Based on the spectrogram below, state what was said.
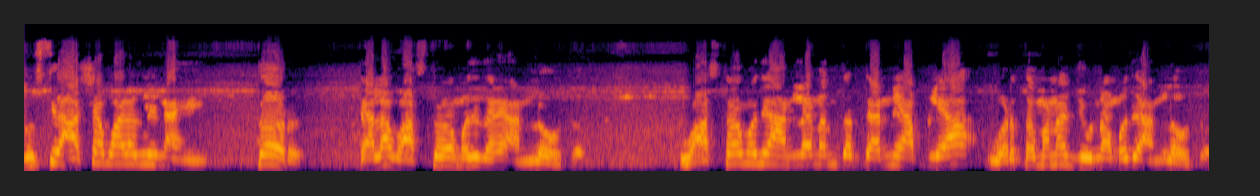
नुसती आशा बाळगली नाही तर त्याला वास्तवामध्ये त्याने आणलं होतं. वास्तवामध्ये आणल्यानंतर त्यांनी आपल्या वर्तमान जीवनामध्ये आणलं होतं.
